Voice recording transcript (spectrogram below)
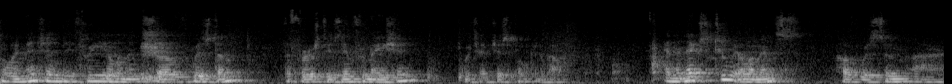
So I mentioned the three elements of wisdom. The first is information, which I've just spoken about. And the next two elements of wisdom are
